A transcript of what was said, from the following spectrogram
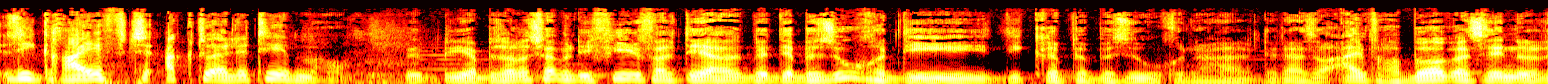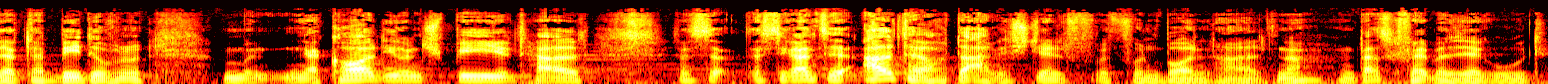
Sie greift aktuelle Themen auf. Ja, besonders wenn man die Vielfalt der, der Besucher, die die Krippe besuchen halt. Da so einfache Bürger sind oder der Beethoven ein Akkordeon spielt halt. Dass, dass die ganze Alter auch dargestellt von Bonn halt. Ne? Und das gefällt mir sehr gut.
